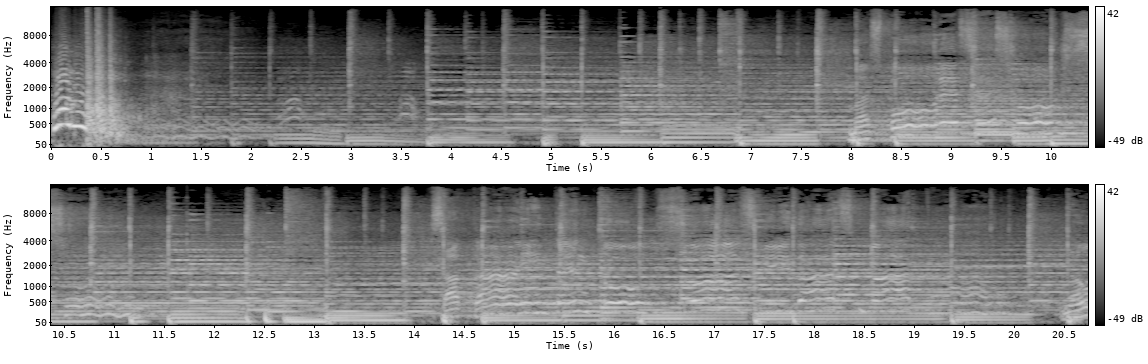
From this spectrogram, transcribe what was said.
Fogo! Mas por esse esforço Satã intentou suas vidas matar. Não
